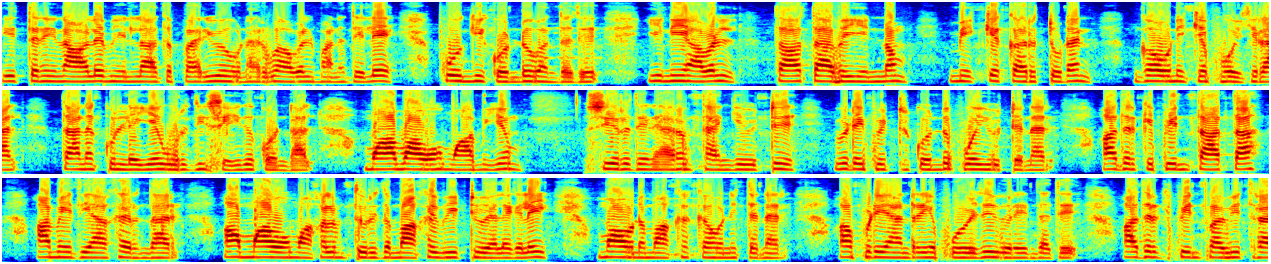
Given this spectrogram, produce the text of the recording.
இத்தனை நாளும் இல்லாத பரிவு உணர்வு அவள் மனதிலே பூங்கி கொண்டு வந்தது. இனி அவள் தாத்தாவை இன்னும் மிக்க கருத்துடன் கவனிக்கப் போகிறாள். தனக்குள்ளேயே உறுதி செய்து கொண்டாள். மாமாவும் மாமியும் சிறிது நேரம் தங்கிவிட்டு விடை பெற்று கொண்டு போய்விட்டனர். அதற்கு பின் தாத்தா அமைதியாக இருந்தார். அம்மாவும் மகளும் துரிதமாக வீட்டு வேலைகளை மௌனமாக கவனித்தனர். அப்படி அன்றைய பொழுது விரைந்தது. அதற்கு பின் பவித்ரா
